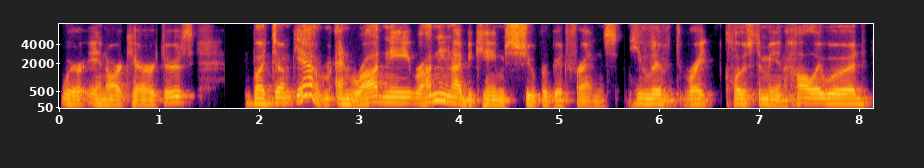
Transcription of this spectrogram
we're in our characters but um, yeah and rodney rodney and i became super good friends he lived right close to me in hollywood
